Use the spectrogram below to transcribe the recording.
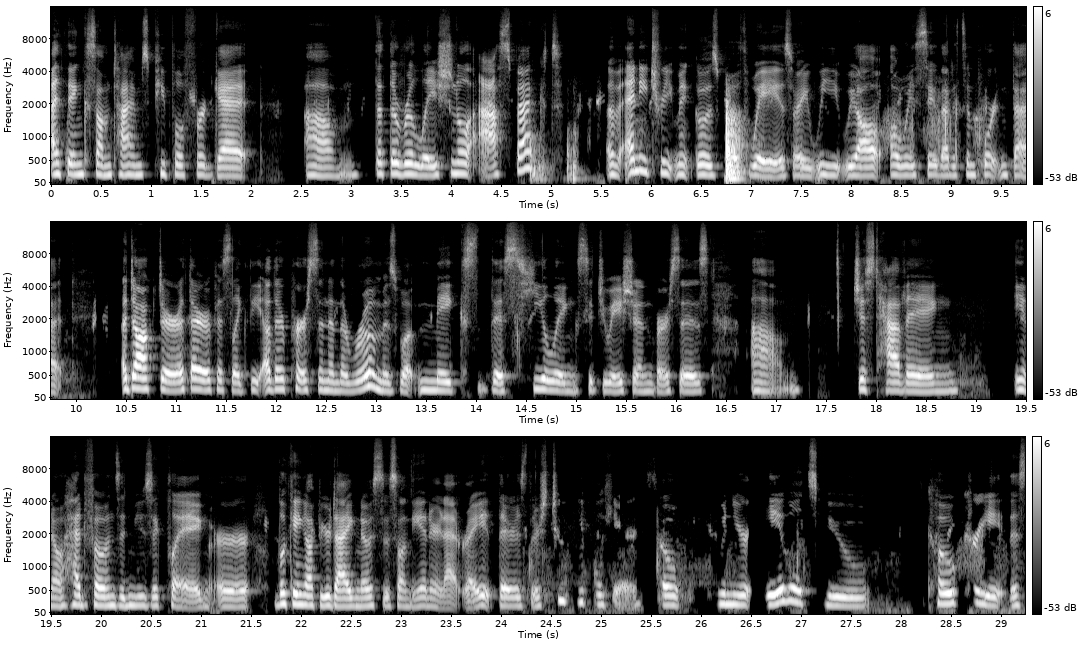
i think sometimes people forget um, that the relational aspect of any treatment goes both ways, right? We we all always say that it's important that a doctor, a therapist, like the other person in the room is what makes this healing situation versus um, just having you know headphones and music playing or looking up your diagnosis on the internet right? There's there's two people here. So when you're able to co-create this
